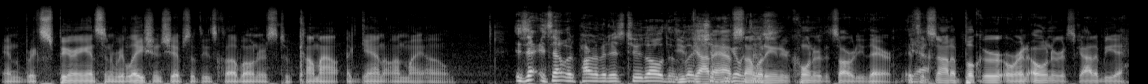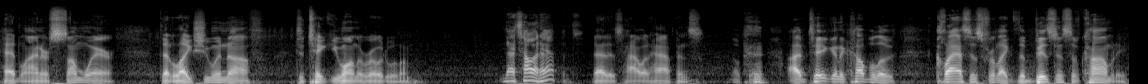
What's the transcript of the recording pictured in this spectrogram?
and experience and relationships with these club owners to come out again on my own. Is that is that what part of it is too though? The You've got to have somebody in your corner that's already there. If Yeah. it's not a booker or an owner, it's got to be a headliner somewhere that likes you enough to take you on the road with them. That's how it happens. That is how it happens. Okay. I've taken a couple of classes for like the business of comedy.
